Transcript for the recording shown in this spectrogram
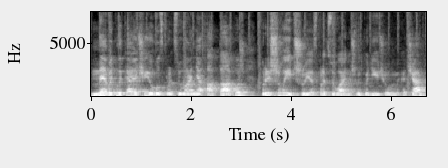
не викликаючи його спрацювання, а також пришвидшує спрацювання швидкодіючого вимикача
